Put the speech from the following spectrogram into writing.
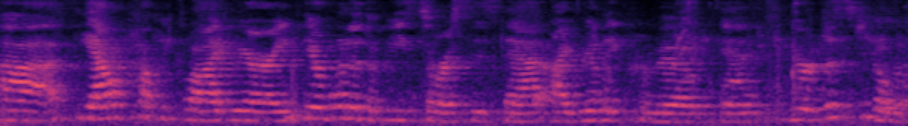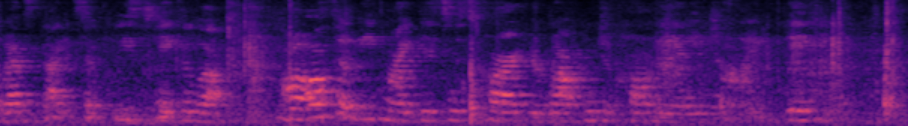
uh, Seattle Public Library, they're one of the resources that I really promote, and you're listed on the website, so please take a look. I'll also leave my business card. You're welcome to call me anytime. Thank you.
